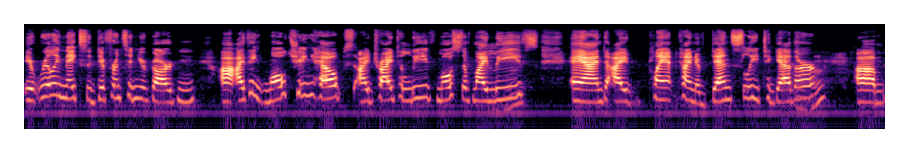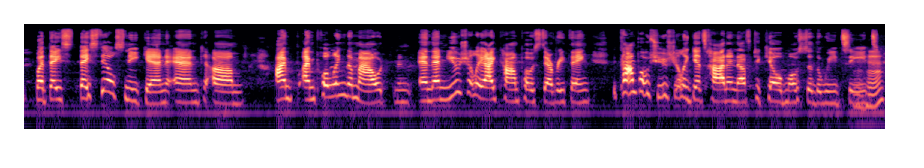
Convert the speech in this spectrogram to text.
It really makes a difference in your garden. Uh, I think mulching helps. I try to leave most of my leaves and I plant kind of densely together. Mhm. Um, but they, they still sneak in and um, I'm, I'm pulling them out and, and then usually I compost everything. The compost usually gets hot enough to kill most of the weed seeds. Mhm.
